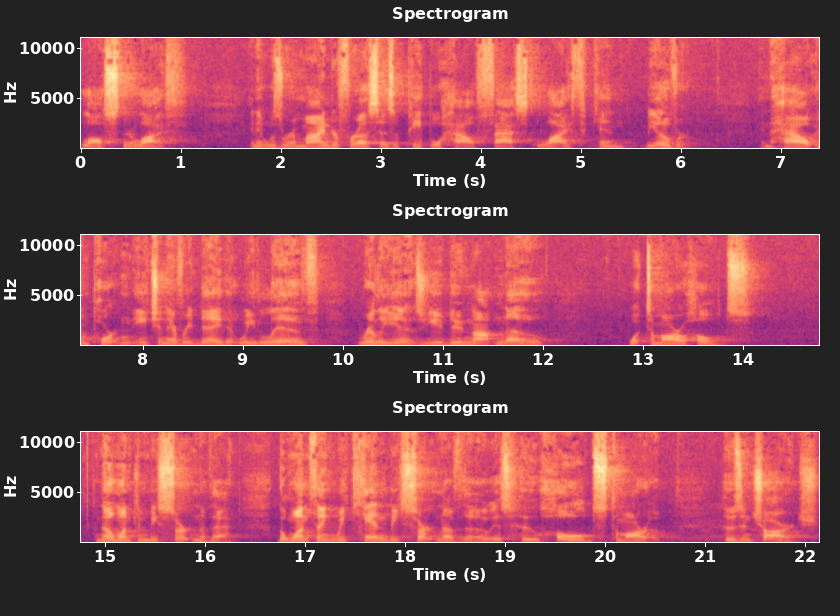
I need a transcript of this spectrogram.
lost their life. And it was a reminder for us as a people how fast life can be over and how important each and every day that we live really is. You do not know what tomorrow holds. No one can be certain of that. The one thing we can be certain of, though, is who holds tomorrow, who's in charge.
